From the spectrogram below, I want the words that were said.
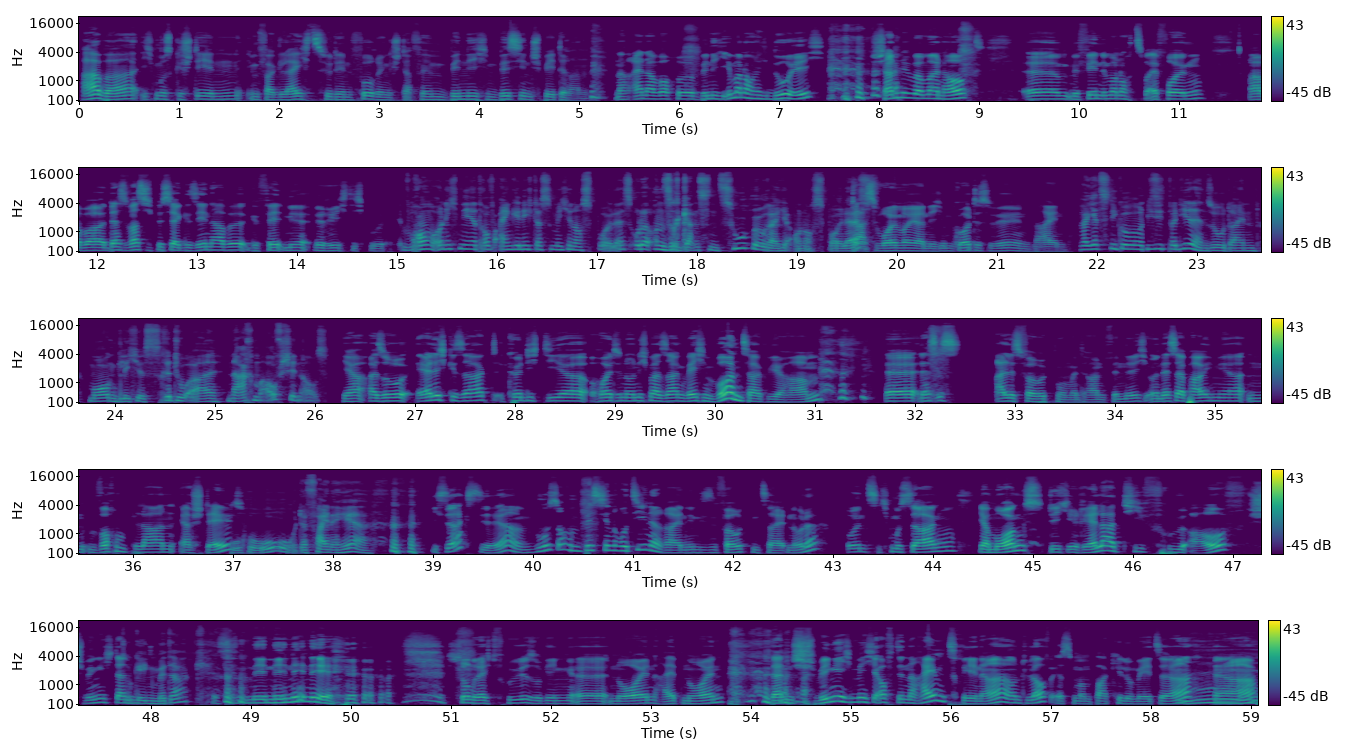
Aber ich muss gestehen, im Vergleich zu den vorigen Staffeln bin ich ein bisschen spät dran. Nach einer Woche bin ich immer noch nicht durch. Schande über mein Haupt. Ähm, mir fehlen immer noch zwei Folgen. Aber das, was ich bisher gesehen habe, gefällt mir richtig gut. Brauchen wir auch nicht näher drauf eingehen, nicht, dass du mich hier noch spoilerst. Oder unsere ganzen Zuhörer hier auch noch spoilerst. Das wollen wir ja nicht, um Gottes Willen. Nein. Aber jetzt, Nico, wie sieht bei dir denn so dein morgendliches Ritual nach dem Aufstehen aus? Ja, also ehrlich gesagt, könnte ich dir heute noch nicht mal sagen, welchen Wochentag wir haben. äh, das ist alles verrückt momentan, finde ich. Und deshalb habe ich mir einen Wochenplan erstellt. Oho, der feine Herr. ich sag's dir, ja. Muss auch ein bisschen Routine rein in diesen verrückten Zeiten, oder? Und ich muss sagen, ja, morgens stehe ich relativ früh auf, schwinge ich dann. So gegen Mittag? nee, nee, nee, nee. Schon recht früh, so gegen äh, neun, halb neun. Dann schwinge ich mich auf den Heimtrainer und laufe erstmal ein paar Kilometer. Uh. Ja.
